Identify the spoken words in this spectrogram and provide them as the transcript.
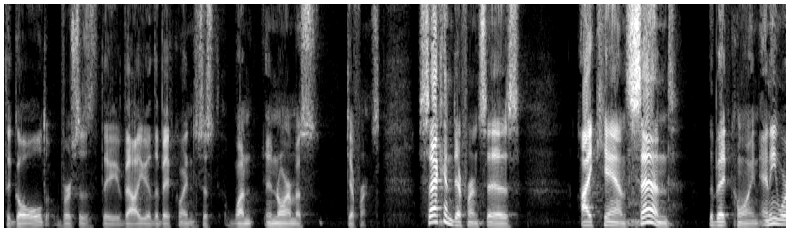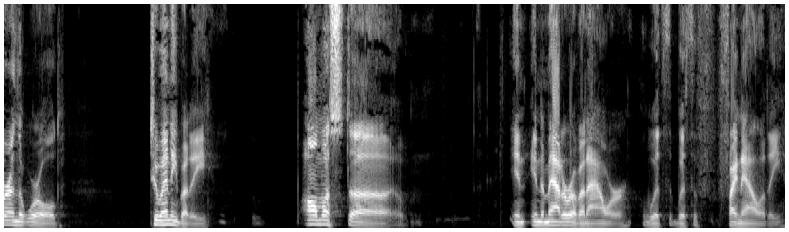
the gold versus the value of the Bitcoin is just one enormous difference. Second difference is I can send the Bitcoin anywhere in the world to anybody almost uh, in, in a matter of an hour with, with finality,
